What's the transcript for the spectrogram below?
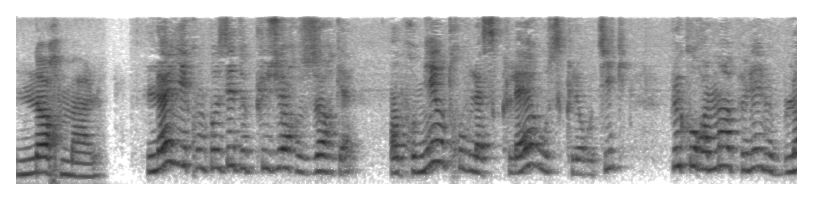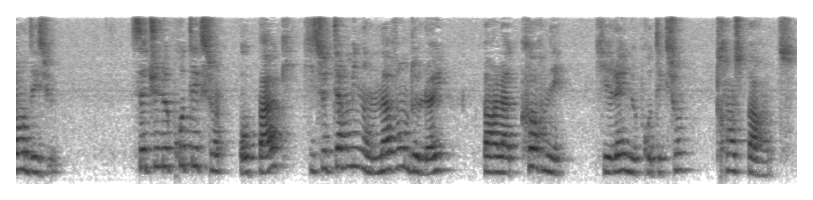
normal. L'œil est composé de plusieurs organes. En premier, on trouve la sclère ou sclérotique, plus couramment appelée le blanc des yeux. C'est une protection opaque qui se termine en avant de l'œil par la cornée, qui est là une protection transparente.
